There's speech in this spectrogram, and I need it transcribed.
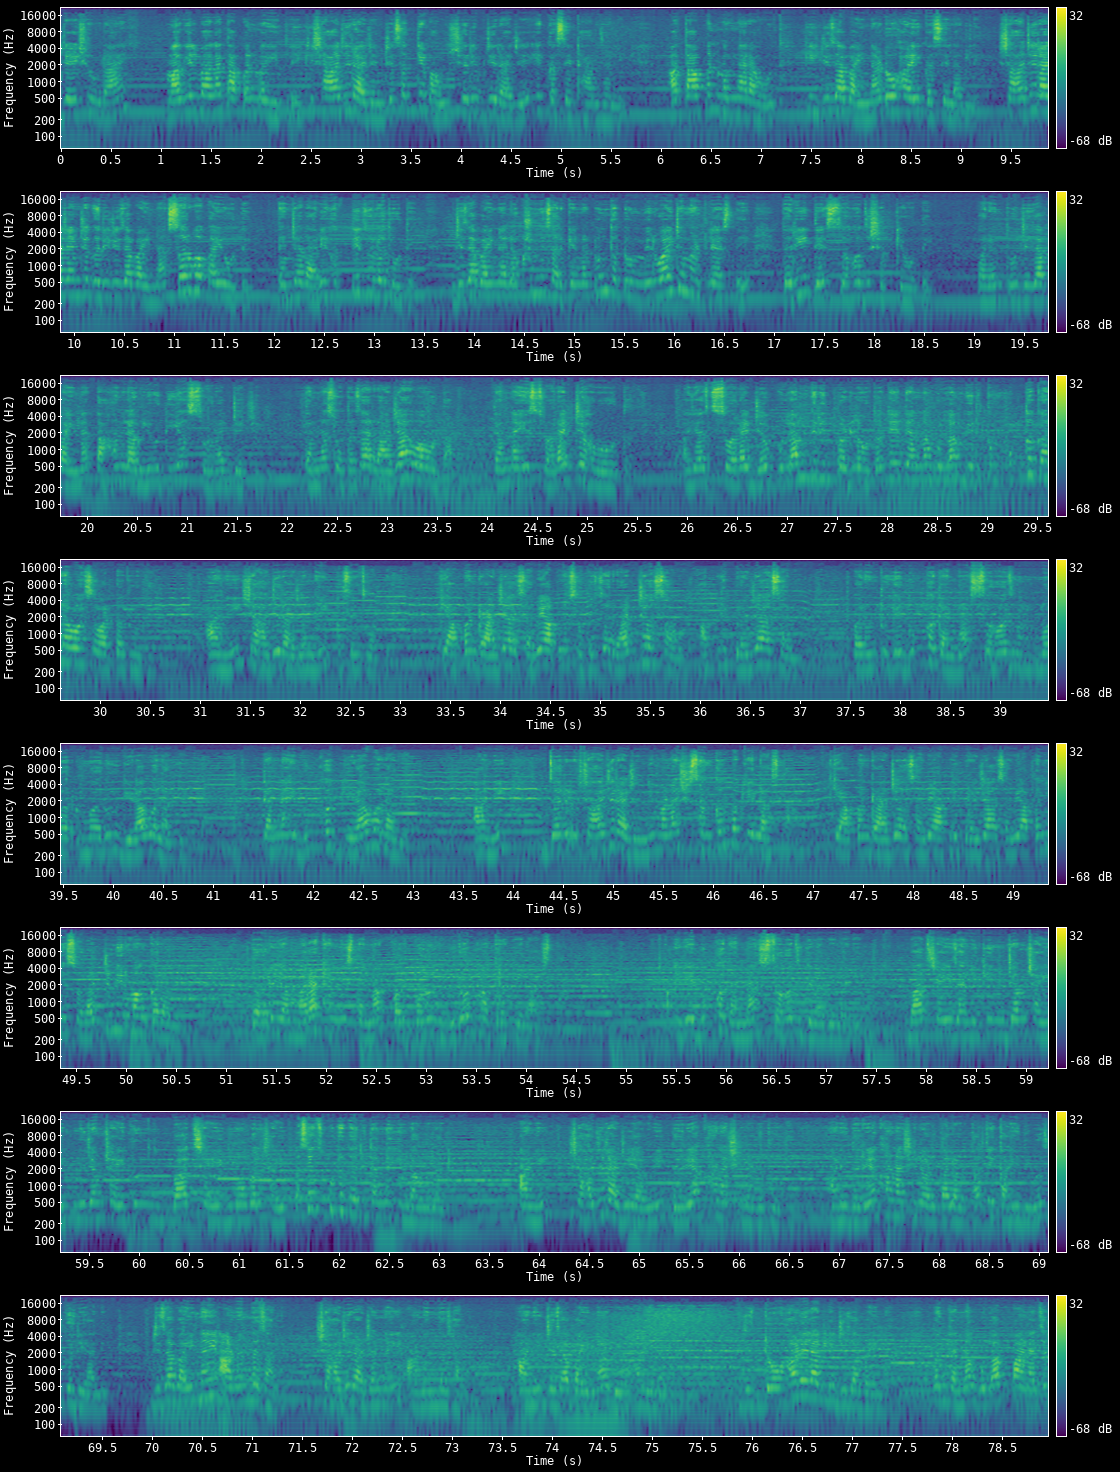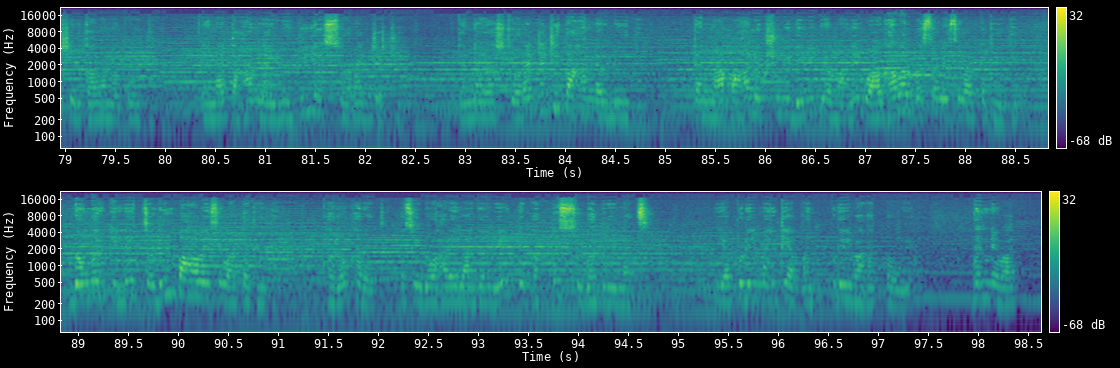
जय शिवराय मागील भागात आपण बघितले की शहाजी राजांचे सख्खे भाऊ शरीफजी राजे हे कसे ठार झाले? आता आपण बघणार आहोत की जिजाबाईंना डोहाळे कसे लागले? शहाजी राजांच्या घरी जिजाबाईंना सर्व काही होते. त्यांच्या दारी हत्ती झुलत होते. जिजाबाईंना लक्ष्मीसारखे नटून थटून मिरवायचे म्हटले असते तरी ते सहज शक्य होते. परंतु जिजाबाईंना तहान लागली होती या स्वराज्याची. त्यांना स्वतःचा राजा हवा होता. त्यांना हे स्वराज्य हवं होतं. या स्वराज्य गुलामगिरीत पडलं होतं ते त्यांना गुलामगिरीतून मुक्त करावं असं वाटत होते. आणि शहाजी राजांनाही असेच वाटले की आपण राजा असावे आपलं स्वतःचं राज्य असावं आपली प्रजा असावी. परंतु हे दुःख त्यांना सहज मर मरून गिळावं लागेल. त्यांना हे दुःख गिळावं लागेल. आणि जर शहाजीराजांनी मनाशी संकल्प केला असता की आपण राजा असावे आपली प्रजा असावी आपण हे स्वराज्य निर्माण करावे तर या मराठ्यांनीच त्यांना कडकडून विरोध मात्र केला असता. हे दुःख त्यांना सहज गिळावे लागेल. बादशाही झाली की निजामशाहीत निजामशाहीतून बादशाहीत मोगलशाहीत असेच कुठेतरी त्यांना हिंडावं लागेल. आणि शहाजीराजे यावेळी दर्याखानाशी लढत होते. आणि दर्याखानाशी लढता लढता ते काही दिवस घरी आले. जिजाबाईंनाही आनंद झाला. शहाजीराजांनाही आनंद झाला. आणि जिजाबाईंना डोहाळे लागले. जि डोहाळे लागली जिजाबाईंना. पण त्यांना गुलाब पाण्याचा शिडकावा नको होता. त्यांना तहान लागली होती या स्वराज्याची. त्यांना या स्वराज्याची तहान लागली होती. त्यांना महालक्ष्मी देवीप्रमाणे वाघावर बसावेसे वाटत होते. डोंगर किल्ले चढून पाहावेसे वाटत होते. खरोखरच असे डोहाळे लागावे ते फक्त सुभद्रेलाच. या पुढील माहिती आपण पुढील भागात पाहूया. धन्यवाद.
